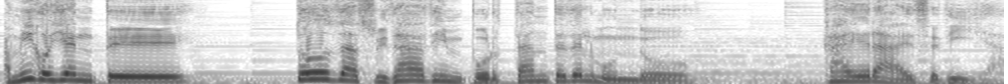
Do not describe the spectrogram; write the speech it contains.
Amigo oyente, toda ciudad importante del mundo caerá ese día.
